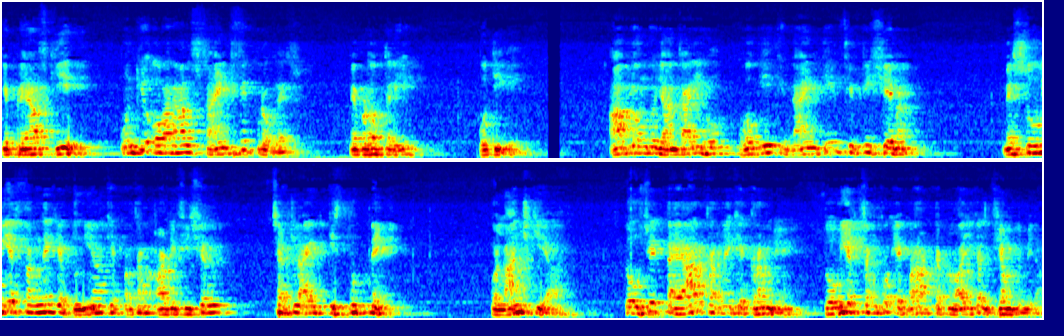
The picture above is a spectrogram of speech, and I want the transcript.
के प्रयास किए, उनकी ओवरऑल साइंटिफिक प्रोग्रेस में बढ़ोतरी होती गई। आप लोगों को जानकारी हो, होगी कि 1957 में सोवियत संघ ने जब दुनिया के प्रथम आर्टिफिशियल सैटेलाइट स्पुतनिक को लॉन्च किया तो उसे तैयार करने के क्रम में सोवियत संघ को एक बड़ा टेक्नोलॉजिकल जंप मिला।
